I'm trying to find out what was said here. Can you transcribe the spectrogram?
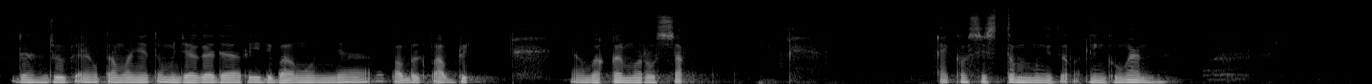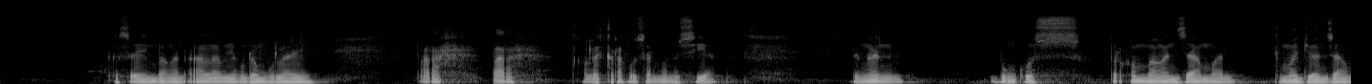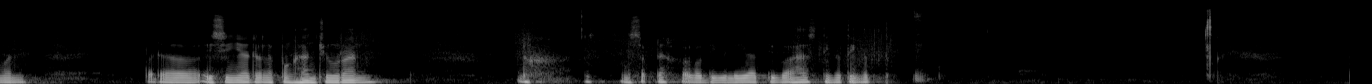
Dan juga yang utamanya itu menjaga dari dibangunnya pabrik-pabrik yang bakal merusak ekosistem gitu lingkungan. Keseimbangan alam yang udah mulai parah parah oleh kerakusan manusia dengan bungkus perkembangan zaman kemajuan zaman. Padahal isinya adalah penghancuran. Duh, nyesek dah kalau dilihat dibahas tingkat-tingkat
